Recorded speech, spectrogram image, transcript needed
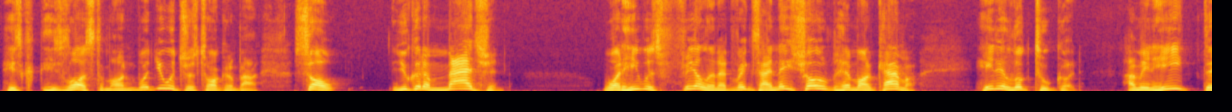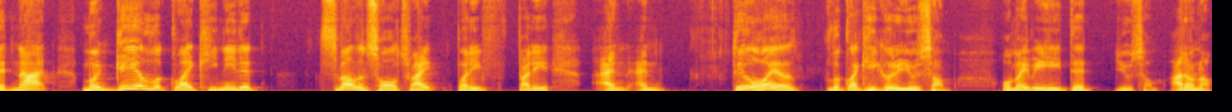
He's he's lost him on what you were just talking about. So you could imagine what he was feeling at ringside. And they showed him on camera. He didn't look too good. I mean, he did not. Munguia looked like he needed smelling salts, right? But he, but he, and and De La Hoya looked like he could have used some, or maybe he did use some. I don't know.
